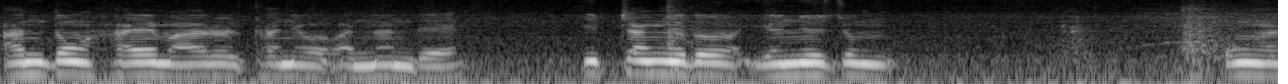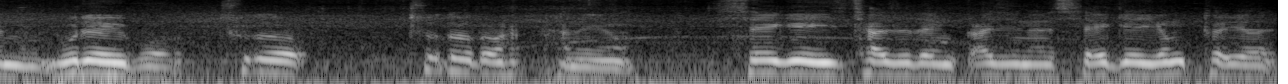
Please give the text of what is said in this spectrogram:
안동 하회마을을 다녀왔는데 입장료도 연휴 중 동안 무료이고 추도, 추도도 하네요. 세계 2차 대전까지는 세계 영토의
